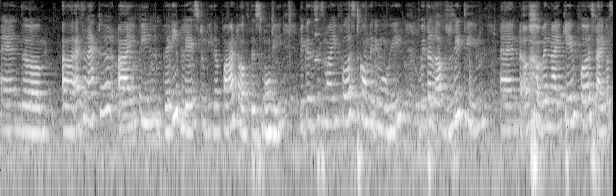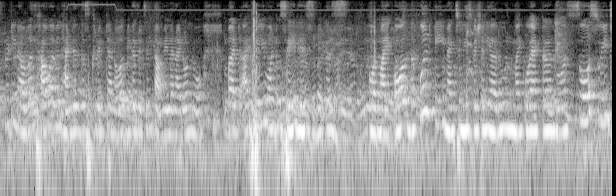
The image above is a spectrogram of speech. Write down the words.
And um, uh, as an actor, I feel very blessed to be the part of this movie because this is my first comedy movie with a lovely team. And uh, when I came first, I was pretty nervous how I will handle the script and all because it's in Tamil and I don't know. But I really want to say this because for my all the full team actually, especially Arun, my co-actor, who was so sweet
